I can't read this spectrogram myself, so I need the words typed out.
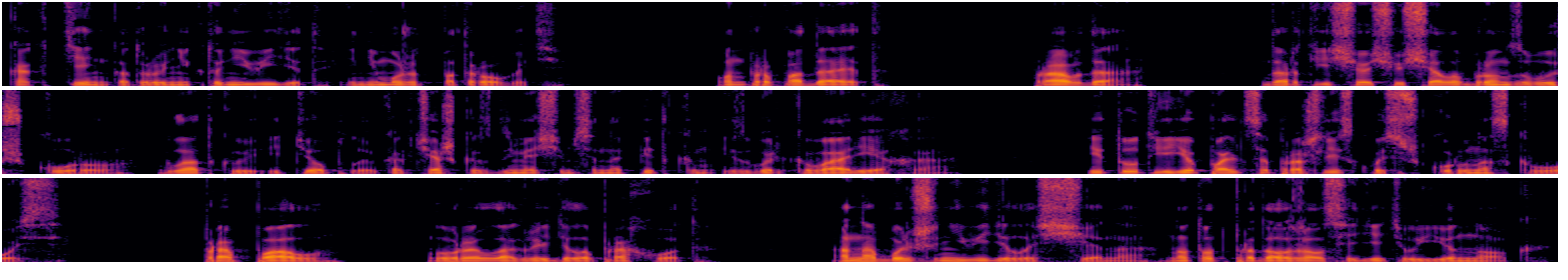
как тень, которую никто не видит и не может потрогать. Он пропадает». «Правда?» Дарт еще ощущала бронзовую шкуру, гладкую и теплую, как чашка с дымящимся напитком из горького ореха. И тут ее пальцы прошли сквозь шкуру насквозь. «Пропал». Лаурелла оглядела проход. Она больше не видела Щена, но тот продолжал сидеть у ее ног.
